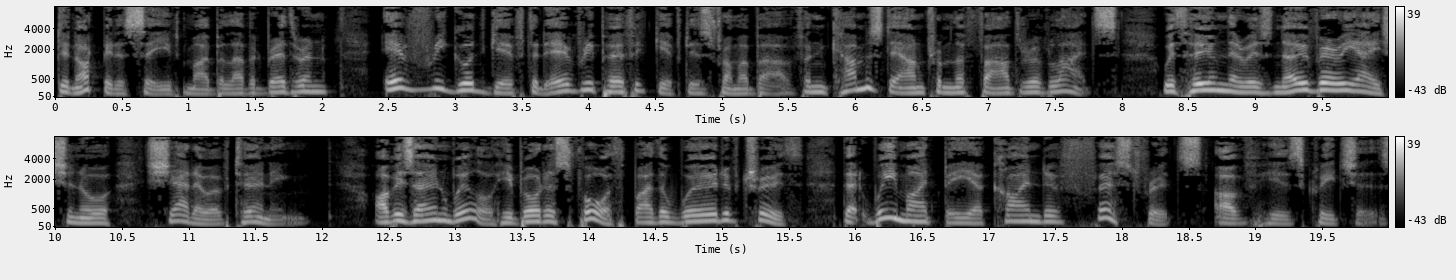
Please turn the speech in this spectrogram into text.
Do not be deceived, my beloved brethren. Every good gift and every perfect gift is from above, and comes down from the Father of lights, with whom there is no variation or shadow of turning. Of his own will he brought us forth by the word of truth, that we might be a kind of firstfruits of his creatures.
